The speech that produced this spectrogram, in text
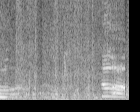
oh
